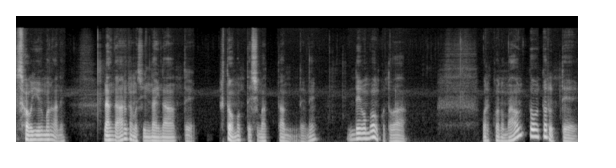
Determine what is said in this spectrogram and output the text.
そういうものがね、なんかあるかもしんないなって、ふと思ってしまったんだよね。で、思うことは、俺、このマウントを取るって、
